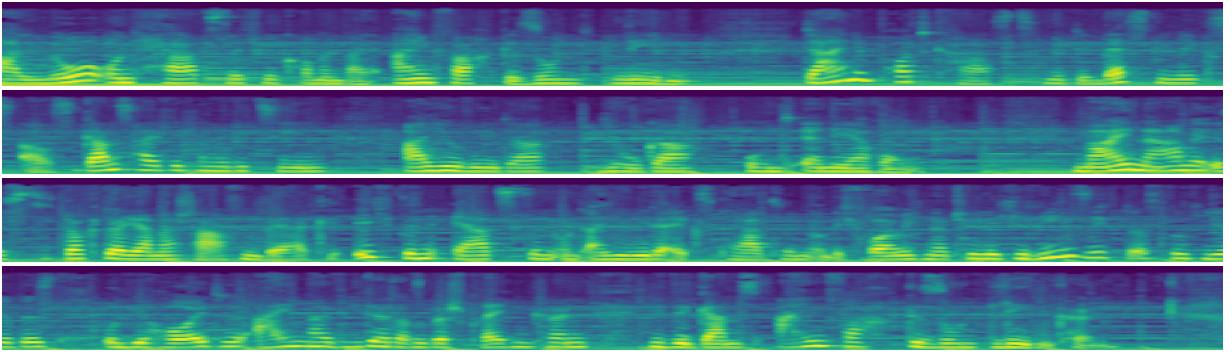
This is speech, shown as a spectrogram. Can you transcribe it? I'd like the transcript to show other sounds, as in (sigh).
Hallo und herzlich willkommen bei Einfach Gesund Leben, deinem Podcast mit dem besten Mix aus ganzheitlicher Medizin, Ayurveda, Yoga und Ernährung. Mein Name ist Dr. Jana Scharfenberg. Ich bin Ärztin und Ayurveda-Expertin und ich freue mich natürlich riesig, dass du hier bist und wir heute einmal wieder darüber sprechen können, wie wir ganz einfach gesund leben können.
